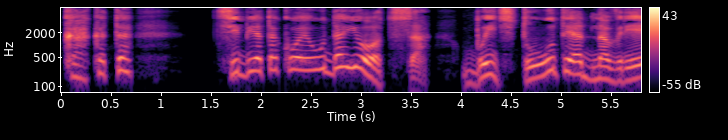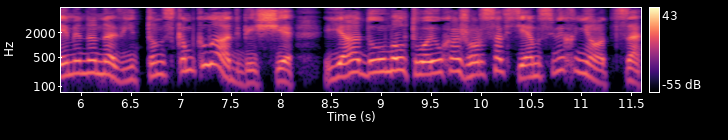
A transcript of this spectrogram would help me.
«Как это тебе такое удается? Быть тут и одновременно на Виттонском кладбище. Я думал, твой ухажер совсем свихнется».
